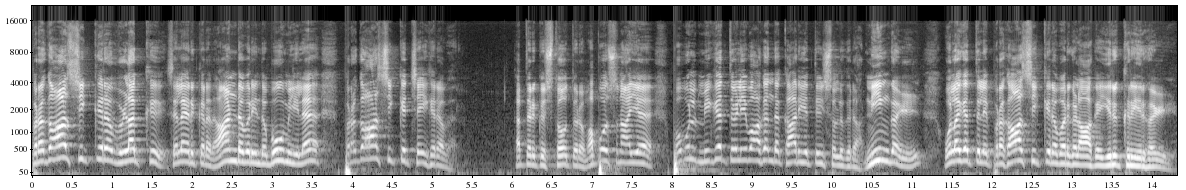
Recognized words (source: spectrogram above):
பிரகாசிக்கிற விளக்கு சில இருக்கிறது. ஆண்டவர் இந்த பூமியில் பிரகாசிக்க செய்கிறவர். கத்தருக்கு ஸ்தோத்திரம். அப்போஸ் நாய பவுல் மிக தெளிவாக இந்த காரியத்தை சொல்லுகிறார். நீங்கள் உலகத்திலே பிரகாசிக்கிறவர்களாக இருக்கிறீர்கள்.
